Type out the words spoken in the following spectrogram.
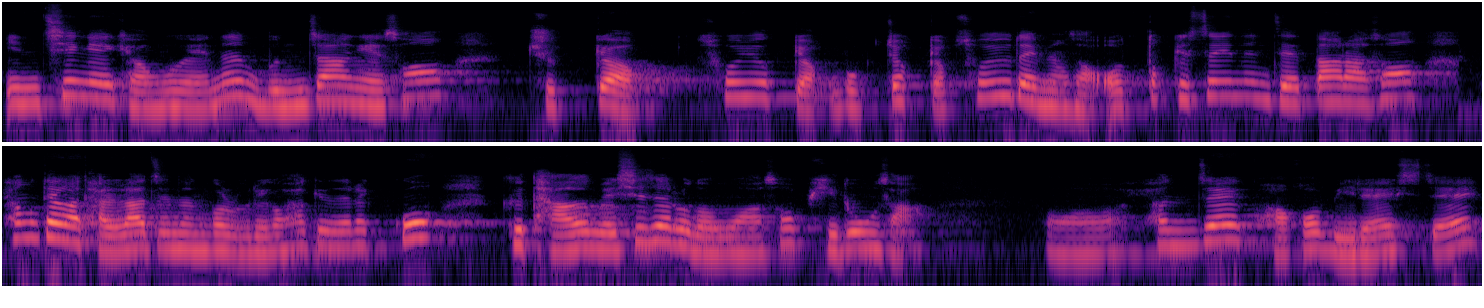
인칭의 경우에는 문장에서 주격, 소유격, 목적격, 소유대명사 어떻게 쓰이는지에 따라서 형태가 달라지는 걸 우리가 확인을 했고 그 다음에 시제로 넘어와서 비동사, 어, 현재, 과거, 미래 시제,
